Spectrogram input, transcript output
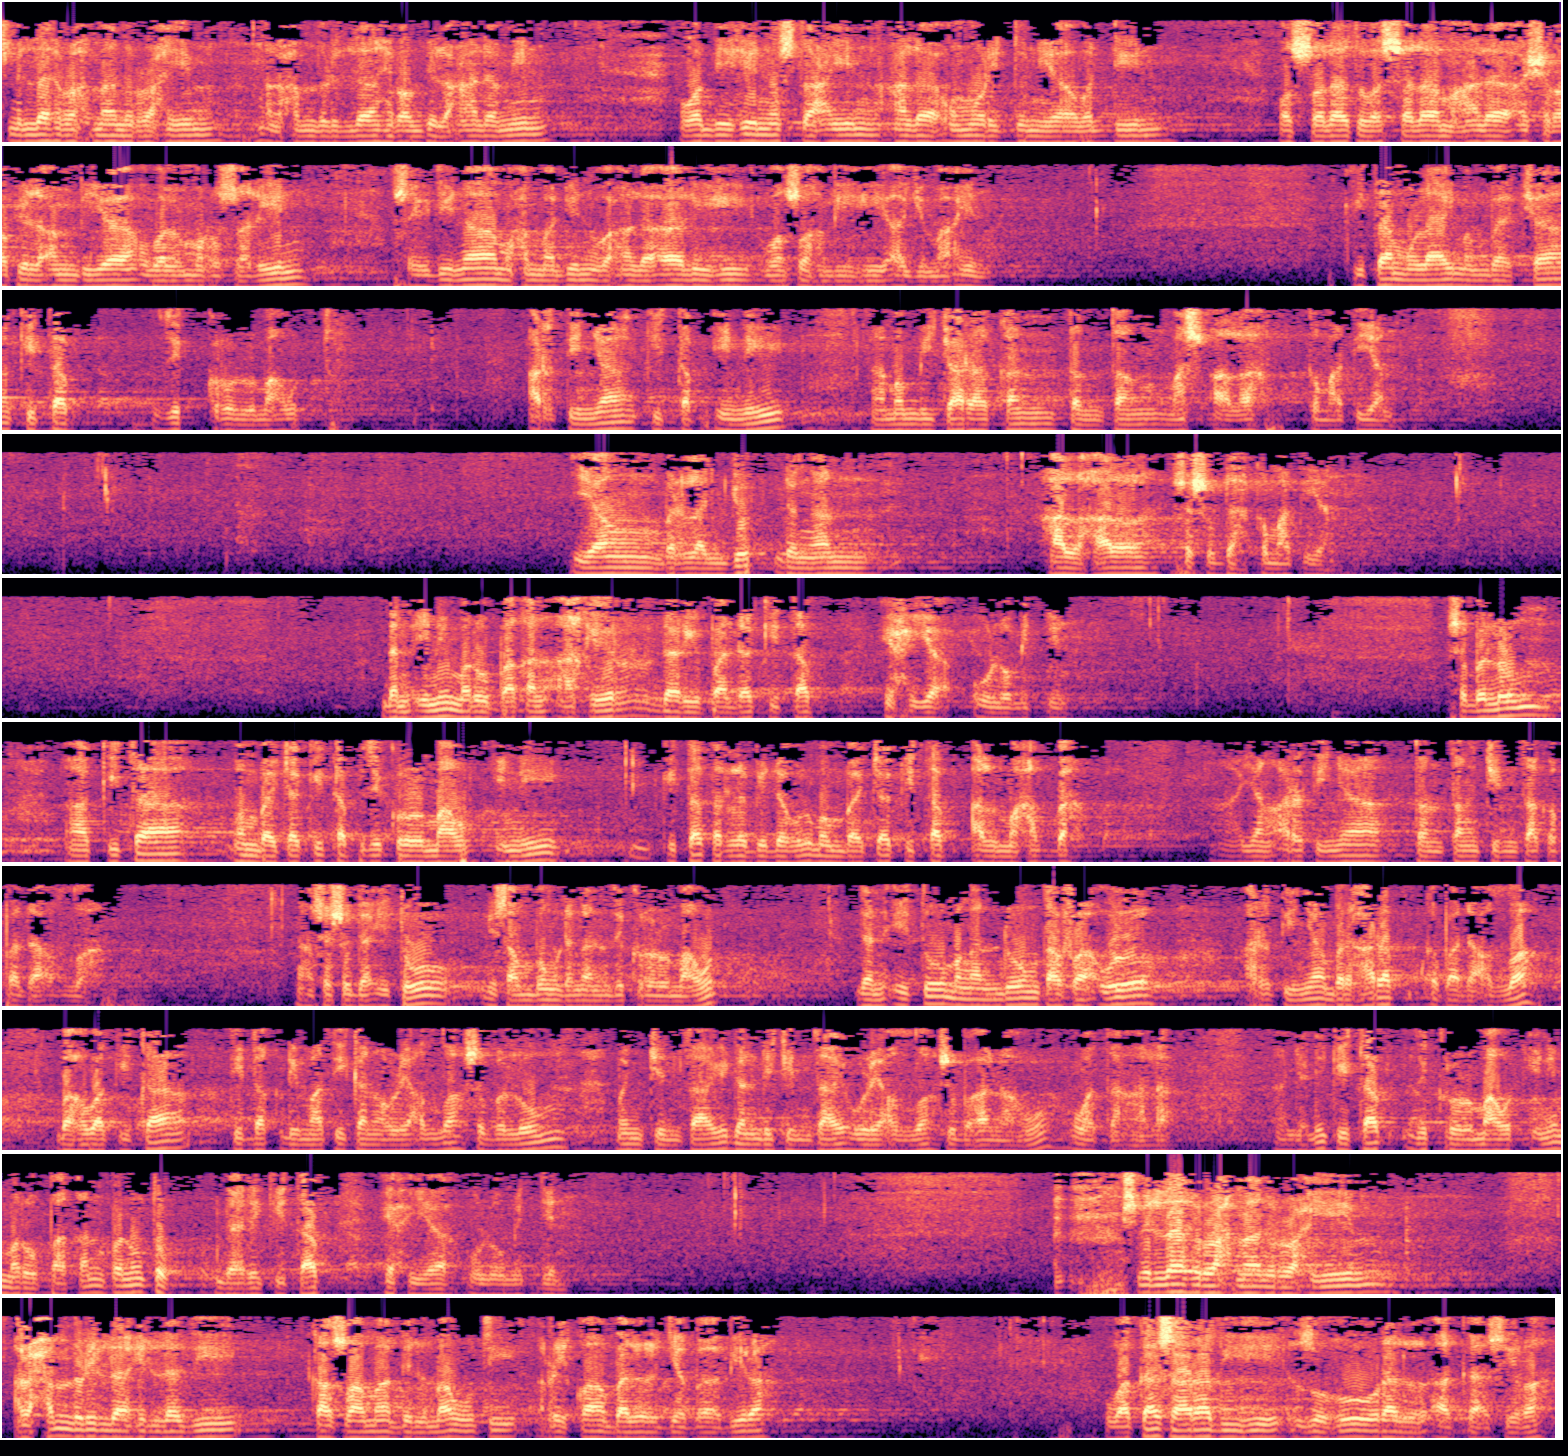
بسم الله الرحمن الرحيم الحمد لله رب العالمين وبه نستعين على أمور الدنيا والدين والصلاة والسلام على أشرف الأنبياء والمرسلين سيدنا محمد وعلى آله وصحبه أجمعين Kita mulai membaca kitab Zikrul Maut. Artinya kitab ini nah, membicarakan tentang masalah kematian. Yang berlanjut dengan hal-hal sesudah kematian. dan ini merupakan akhir daripada kitab Ihya Ulumuddin. Sebelum kita membaca kitab Zikrul Maut ini, kita terlebih dahulu membaca kitab Al-Mahabbah uh, yang artinya tentang cinta kepada Allah. Nah, sesudah itu disambung dengan Zikrul Maut dan itu mengandung tafaul artinya berharap kepada Allah bahwa kita tidak dimatikan oleh Allah sebelum mencintai dan dicintai oleh Allah Subhanahu wa taala. Nah, jadi kitab Zikrul Maut ini merupakan penutup dari kitab Ihya Ulumiddin. Bismillahirrahmanirrahim. Alhamdulillahilladzi kasama bil mauti riqabal jababirah وكسر به ظهور الأكاسرة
